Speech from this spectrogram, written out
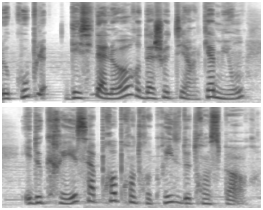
le couple décide alors d'acheter un camion et de créer sa propre entreprise de transport.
